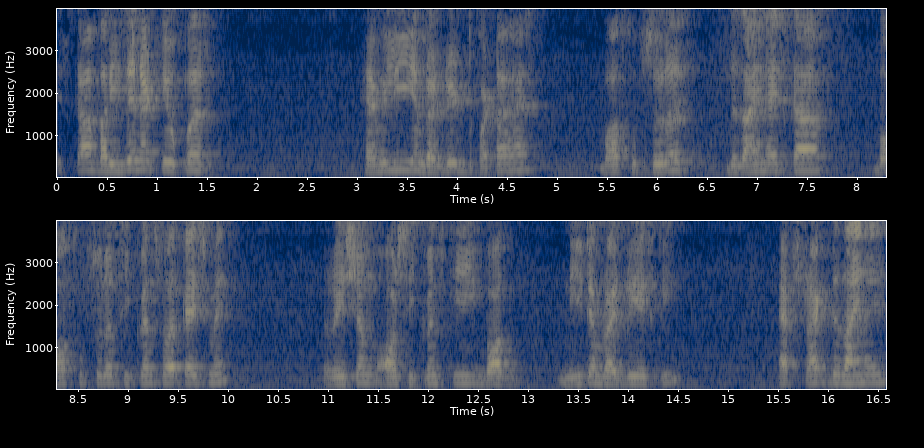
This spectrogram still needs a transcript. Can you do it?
इसका बरीजे नेट के ऊपर हैवीली एम्ब्रॉयडर्ड दुपट्टा है। बहुत खूबसूरत डिज़ाइन है इसका। बहुत खूबसूरत सीक्वेंस वर्क है इसमें। रेशम और सीक्वेंस की बहुत नीट एम्ब्रॉयडरी है इसकी। एब्स्ट्रैक्ट डिज़ाइन है ये।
